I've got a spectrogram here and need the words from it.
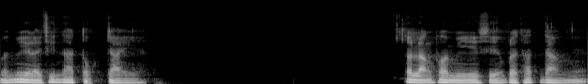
มันไม่มีอะไรที่น่าตกใจตอนหลังพอมีเสียงประทัดดังเนี่ย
